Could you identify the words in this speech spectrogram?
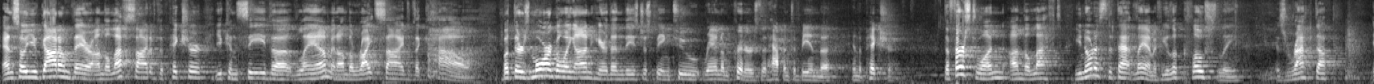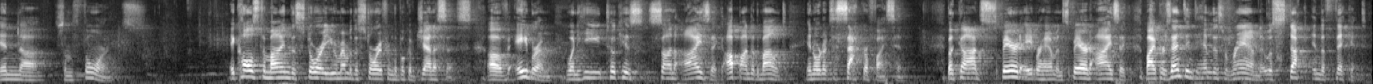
And so you've got them there. On the left side of the picture, you can see the lamb, and on the right side, the cow. But there's more going on here than these just being two random critters that happen to be in the, in the picture. The first one on the left, you notice that that lamb, if you look closely, is wrapped up in uh, some thorns. It calls to mind the story, you remember the story from the book of Genesis, of Abram when he took his son Isaac up onto the mount in order to sacrifice him. But God spared Abraham and spared Isaac by presenting to him this ram that was stuck in the thicket.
